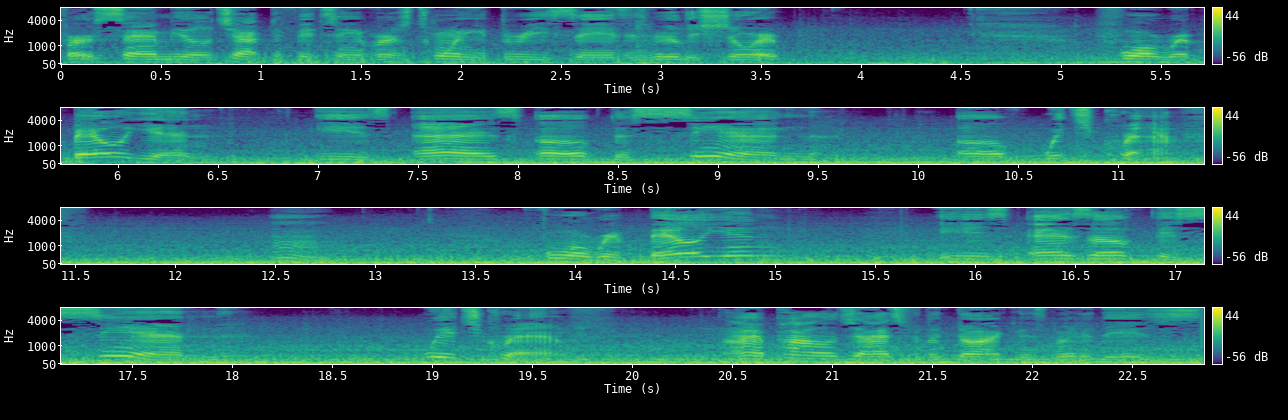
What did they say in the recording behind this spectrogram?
1 Samuel chapter 15 verse 23 says, it's really short, For rebellion is as of the sin of witchcraft. Mm. For rebellion is as of the sin witchcraft. I apologize for the darkness, but it is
